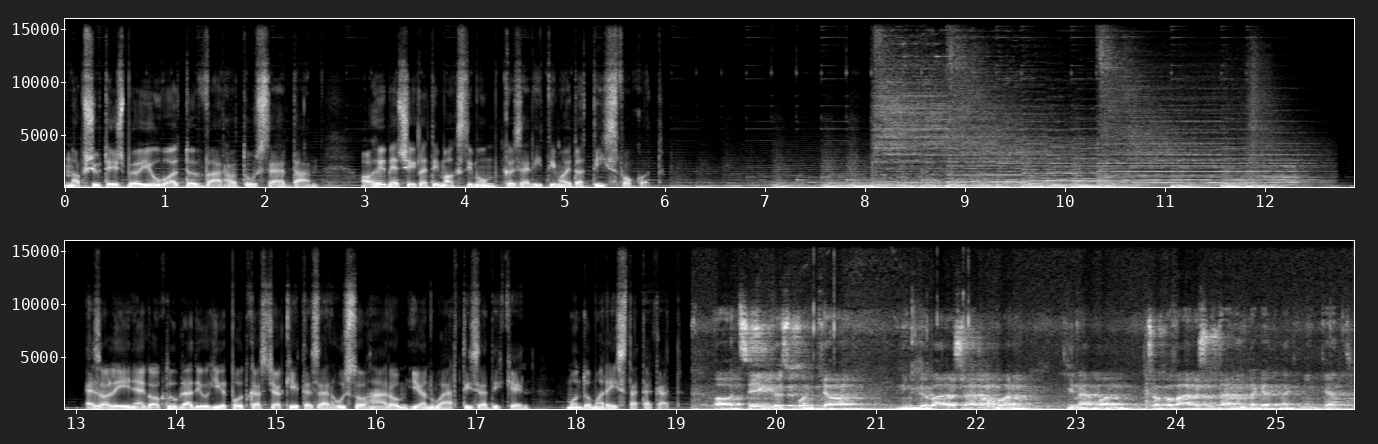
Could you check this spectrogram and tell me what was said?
napsütésből jóval több várható szerdán. A hőmérsékleti maximum közelíti majd a 10 fokot. Ez a lényeg a Klubrádió hírpodcastja 2023. január 10-én. Mondom a részleteket. A cég központja Ningö városában van, Kínában csak a város után emlegetnek minket.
